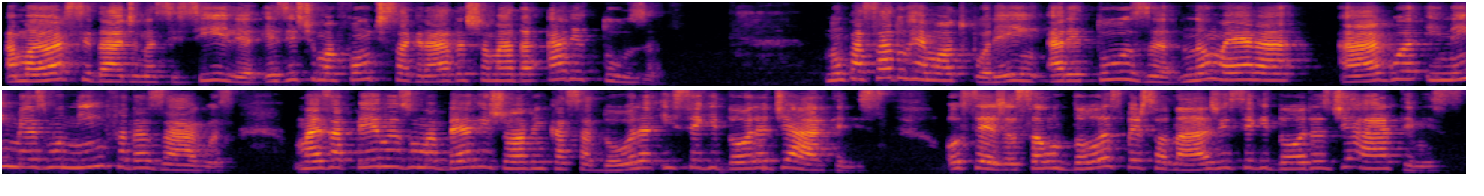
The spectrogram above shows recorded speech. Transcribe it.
a maior cidade na Sicília, existe uma fonte sagrada chamada Aretusa. Num passado remoto, porém, Aretusa não era água e nem mesmo ninfa das águas, mas apenas uma bela e jovem caçadora e seguidora de Ártemis. Ou seja, são duas personagens seguidoras de Ártemis.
